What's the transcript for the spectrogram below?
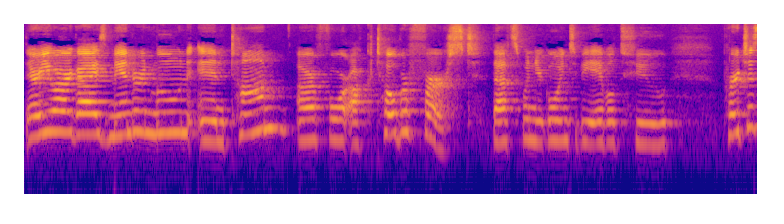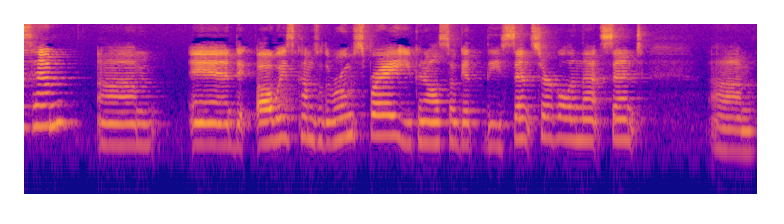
there you are, guys. Mandarin Moon and Tom are for October 1st. That's when you're going to be able to purchase him. Um, and it always comes with a room spray. You can also get the scent circle in that scent. Um,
